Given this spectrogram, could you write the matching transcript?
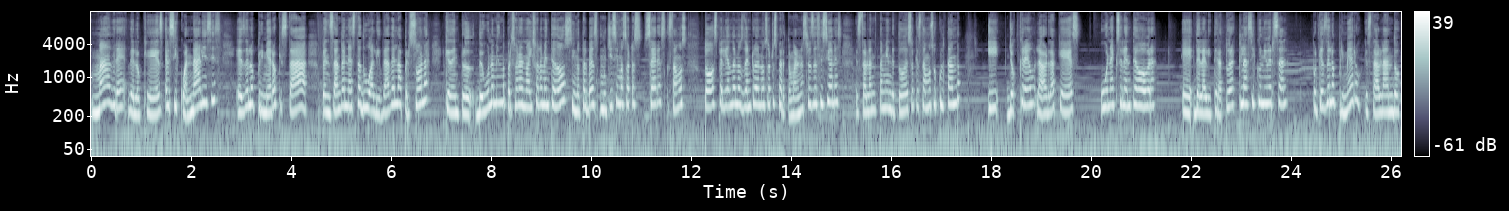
madre de lo que es el psicoanálisis, es de lo primero que está pensando en esta dualidad de la persona, que dentro de una misma persona no hay solamente dos, sino tal vez muchísimos otros seres que estamos todos peleándonos dentro de nosotros para tomar nuestras decisiones. Está hablando también de todo eso que estamos ocultando y yo creo, la verdad, que es una excelente obra eh, de la literatura clásica universal porque es de lo primero que está hablando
